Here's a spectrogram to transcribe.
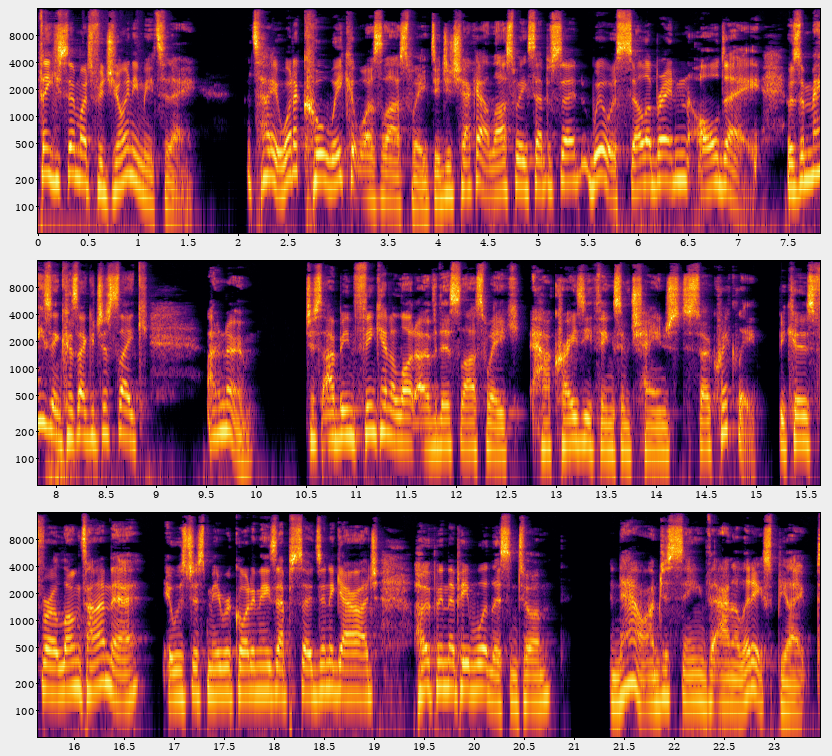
Thank you so much for joining me today. I tell you, what a cool week it was last week. Did you check out last week's episode? We were celebrating all day. It was amazing because I could just like, I don't know, just I've been thinking a lot over this last week how crazy things have changed so quickly. Because for a long time there, it was just me recording these episodes in a garage, hoping that people would listen to them. And now I'm just seeing the analytics be like,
